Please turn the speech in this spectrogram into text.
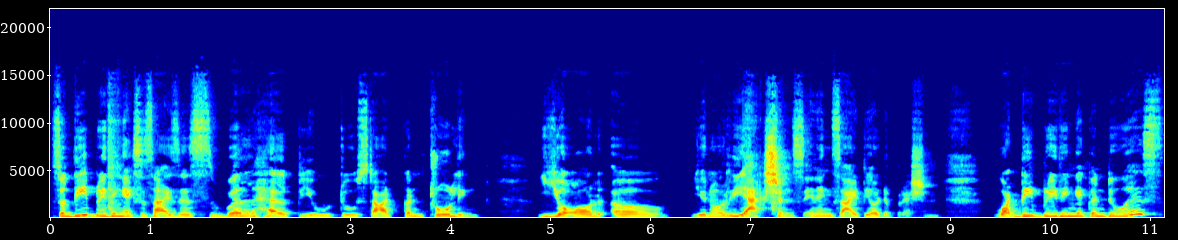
So deep breathing exercises will help you to start controlling your uh, you know reactions in anxiety or depression. What deep breathing you can do is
